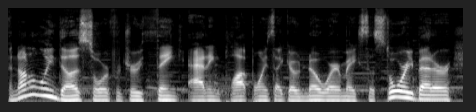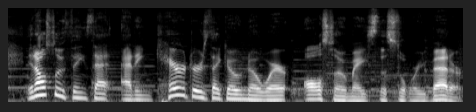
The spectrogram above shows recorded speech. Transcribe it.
And not only does Sword for Truth think adding plot points that go nowhere makes the story better, it also thinks that adding characters that go nowhere also makes the story better.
